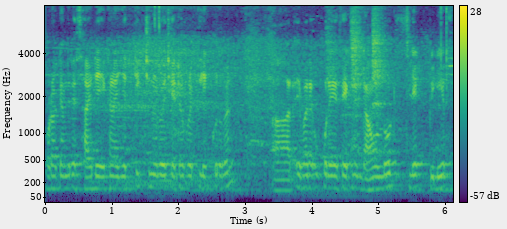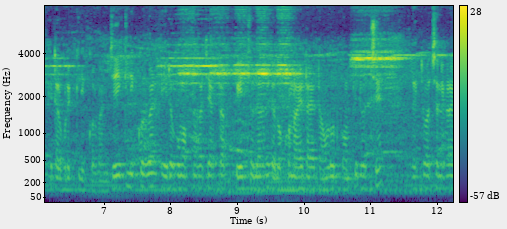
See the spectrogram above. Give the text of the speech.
ভোটার কেন্দ্রের সাইডে এখানে যে টিক চিহ্ন রয়েছে, এটার উপরে ক্লিক করবেন। আর এবারে উপরে এসে এখানে ডাউনলোড সিলেক্ট পিডিএফ এটার উপরে ক্লিক করবেন। যেই ক্লিক করবেন, এইরকম আপনার কাছে একটা পেজ চলে আসবে, যতক্ষণ না এটা ডাউনলোড কমপ্লিট হচ্ছে দেখতে পাচ্ছেন এখানে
